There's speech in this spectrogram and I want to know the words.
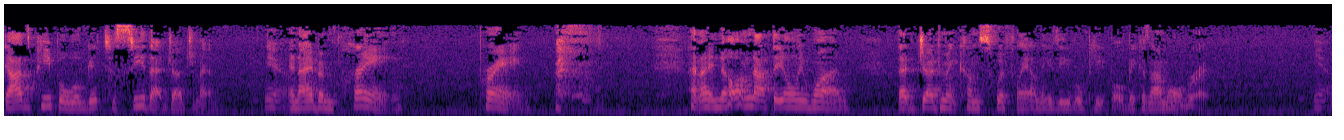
God's people, will get to see that judgment. Yeah. And I've been praying, praying. and I know I'm not the only one that judgment comes swiftly on these evil people because I'm over it. Yeah.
